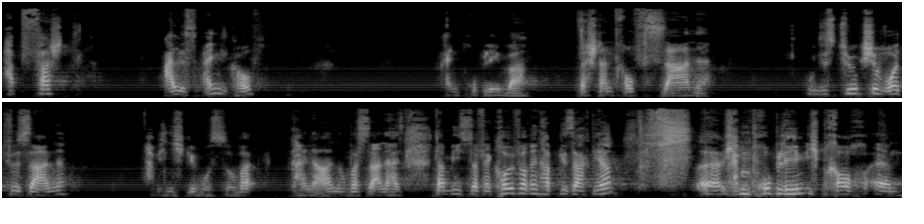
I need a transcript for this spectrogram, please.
habe fast alles eingekauft. Ein Problem war, da stand drauf Sahne. Und das türkische Wort für Sahne habe ich nicht gewusst. So keine Ahnung, was Sahne heißt. Dann bin ich zur Verkäuferin, habe gesagt, ja, äh, ich habe ein Problem, ich brauche ähm,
